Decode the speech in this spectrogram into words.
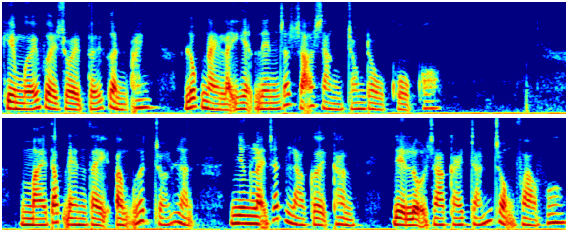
khi mới vừa rồi tới gần anh, lúc này lại hiện lên rất rõ ràng trong đầu của cô. Mái tóc đen dày ẩm ướt rối lạnh nhưng lại rất là gợi cảm, để lộ ra cái trán rộng vào vuông.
